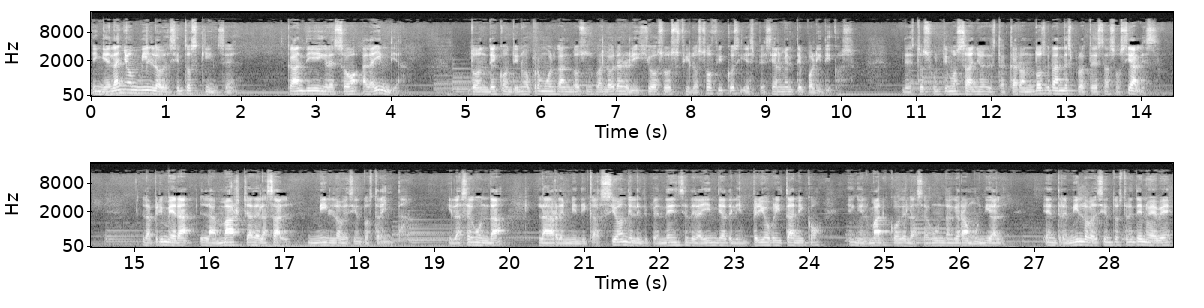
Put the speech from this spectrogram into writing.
En el año 1915, Gandhi ingresó a la India, donde continuó promulgando sus valores religiosos, filosóficos y especialmente políticos. De estos últimos años destacaron dos grandes protestas sociales. La primera, la Marcha de la Sal, 1930, y la segunda, la reivindicación de la independencia de la India del Imperio Británico en el marco de la Segunda Guerra Mundial entre 1939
